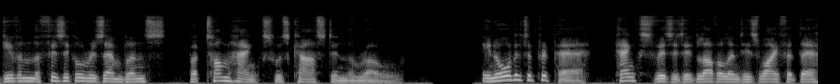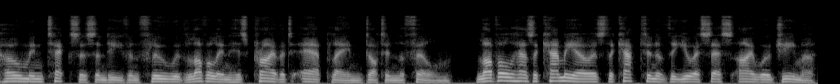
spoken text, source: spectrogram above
given the physical resemblance, but Tom Hanks was cast in the role. In order to prepare, Hanks visited Lovell and his wife at their home in Texas and even flew with Lovell in his private airplane. In the film, Lovell has a cameo as the captain of the USS Iwo Jima,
